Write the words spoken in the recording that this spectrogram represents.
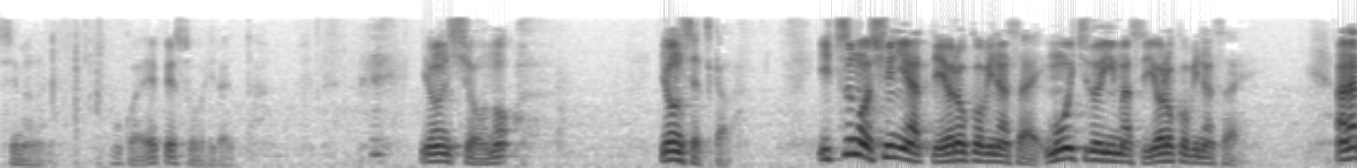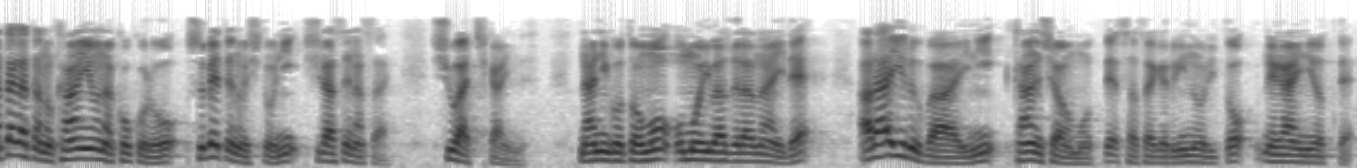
ー、すいません。僕はエペソを開いた。4章の4節から。いつも主にあって喜びなさい。もう一度言います。喜びなさい。あなた方の寛容な心をすべての人に知らせなさい。主は近いんです。何事も思い煩わないで、あらゆる場合に感謝を持って捧げる祈りと願いによって、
